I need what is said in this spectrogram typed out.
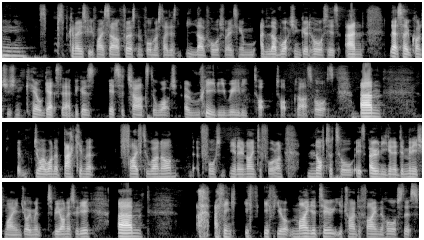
mm can only speak for myself. First and foremost, I just love horse racing and, and, love watching good horses. And let's hope Constitution Hill gets there because it's a chance to watch a really, really top, top class horse. Um, do I want to back him at five to one on, four, you know, nine to four on? Not at all. It's only going to diminish my enjoyment, to be honest with you. Um, I think if if you're minded to, you're trying to find the horse that's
